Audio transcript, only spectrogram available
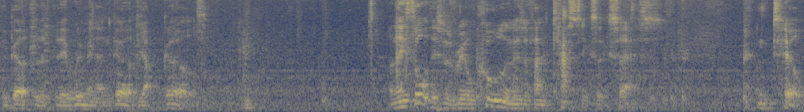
the, girl, the, the women and girl, young girls. And they thought this was real cool and it was a fantastic success. Until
